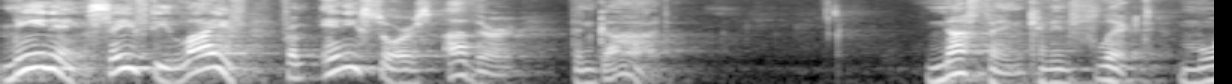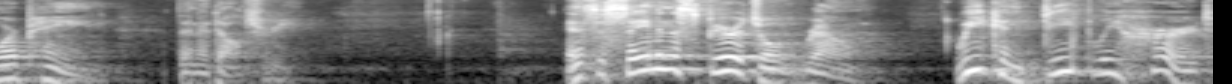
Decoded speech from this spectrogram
meaning, safety, life from any source other than God. Nothing can inflict more pain than adultery. And it's the same in the spiritual realm. We can deeply hurt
